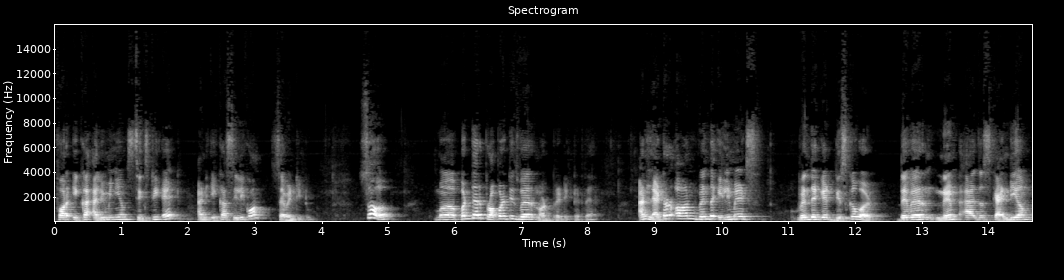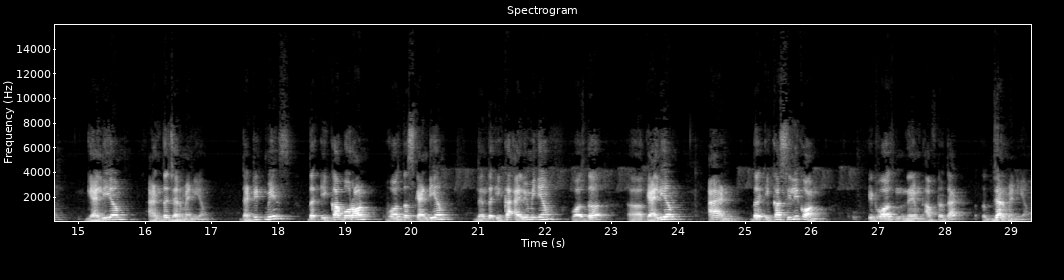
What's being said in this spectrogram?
for Eka aluminium 68 and Eka silicon 72. So, uh, but their properties were not predicted there. And later on when the elements, when they get discovered, they were named as the scandium, gallium and the germanium. That it means the Eka boron was the scandium, then the Eka aluminium was the uh, gallium and the Eka silicon, it was named after that germanium.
